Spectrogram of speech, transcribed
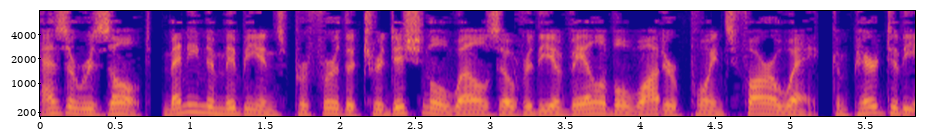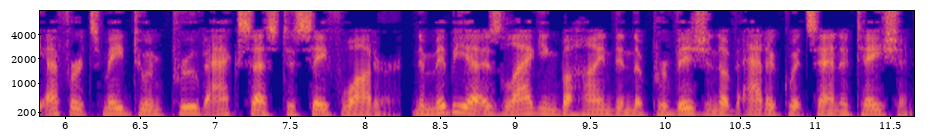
As a result, many Namibians prefer the traditional wells over the available water points far away. Compared to the efforts made to improve access to safe water, Namibia is lagging behind in the provision of adequate sanitation.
